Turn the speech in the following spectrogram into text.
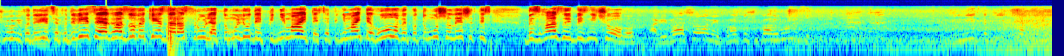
Що ви Подивіться, подивіться, як газовики зараз рулять. Тому люди, піднімайтеся, піднімайте голови, бо тому що лишитесь без газу і без нічого. А від вас що вони? Просто шукали вулицю? Женіть такі шахти.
